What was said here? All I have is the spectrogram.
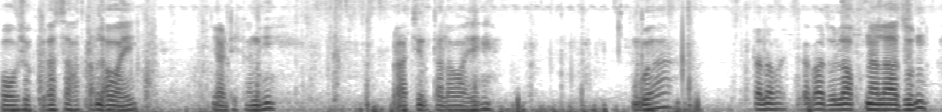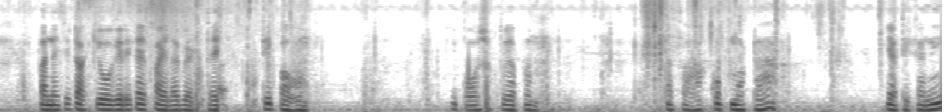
पाहू शकतो असा हा तलाव आहे. या ठिकाणी प्राचीन तलाव आहे. व तलावाच्या बाजूला आपणाला अजून पाण्याची टाकी वगैरे काय पाहायला भेटत आहे. ते पाहू. हे पाहू शकतो आपण. असा हा खूप मोठा या ठिकाणी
